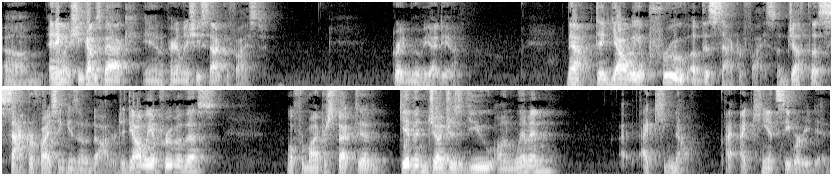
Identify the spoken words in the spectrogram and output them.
Um, anyway, she comes back, and apparently she's sacrificed. Great movie idea. Now, did Yahweh approve of this sacrifice, of Jephthah sacrificing his own daughter? Did Yahweh approve of this? Well, from my perspective, given Judge's view on women, I, I no, I, I can't see where he did.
